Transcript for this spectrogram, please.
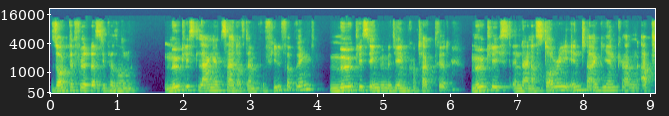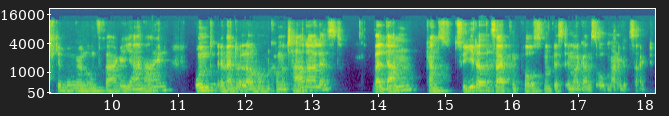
Sorg dafür, dass die Person möglichst lange Zeit auf deinem Profil verbringt, möglichst irgendwie mit dir in Kontakt tritt, möglichst in deiner Story interagieren kann, Abstimmungen, Umfrage, ja, nein und eventuell auch noch einen Kommentar da lässt, weil dann kannst du zu jeder Zeitpunkt posten und bist immer ganz oben angezeigt.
